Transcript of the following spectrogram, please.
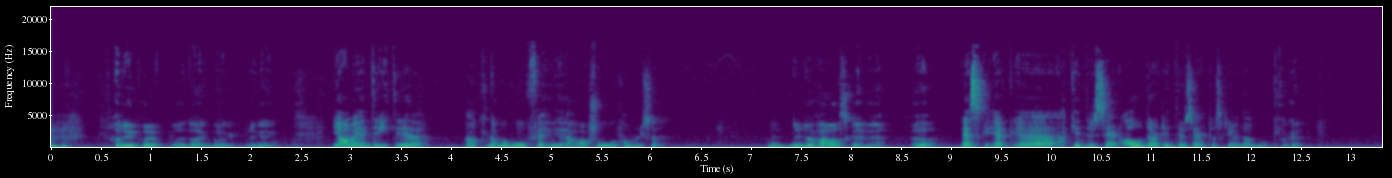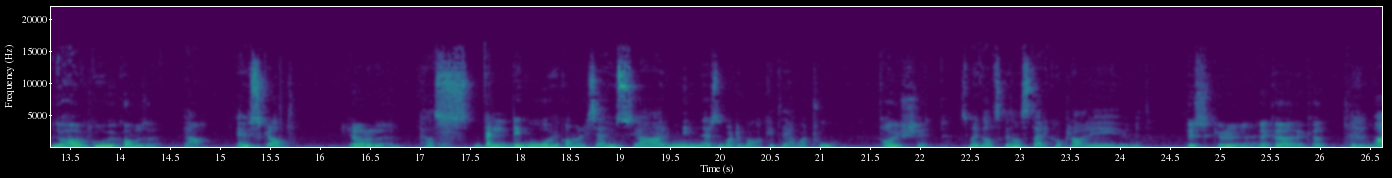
Har du prøvd på en dagbok noen gang? Ja, men jeg driter i det. Jeg har ikke noe behov, for jeg, har så god hukommelse. Men men du har skrevet? Eller? Jeg, jeg, jeg er ikke interessert, aldri vært interessert i å skrive dagbok. Okay. Men du har god hukommelse? Ja, Jeg husker alt. Gjør du det? Jeg har veldig god hukommelse. Jeg, husker, jeg har minner som går tilbake til jeg var to, Oi, shit. som er ganske sånn sterke og klare i huet mitt. Husker du Hva, hva to Ja,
